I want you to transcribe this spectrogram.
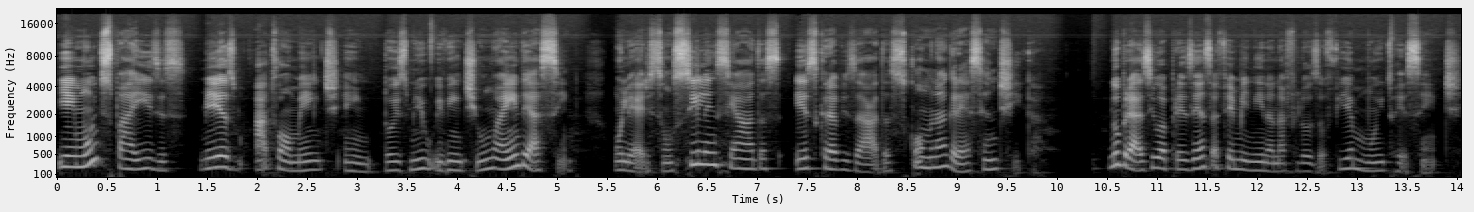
E em muitos países, mesmo atualmente em 2021, ainda é assim. Mulheres são silenciadas, escravizadas, como na Grécia Antiga. No Brasil, a presença feminina na filosofia é muito recente.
